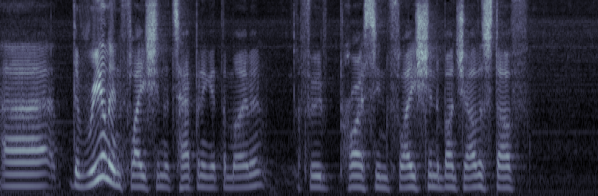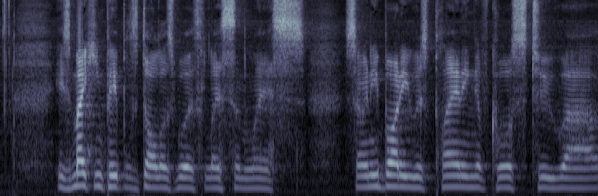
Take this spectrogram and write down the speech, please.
uh, the real inflation that's happening at the moment, food price inflation, a bunch of other stuff, is making people's dollars worth less and less. So anybody who was planning, of course, to uh,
